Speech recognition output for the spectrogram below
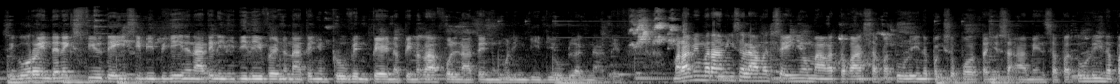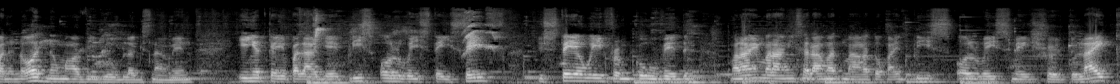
Siguro in the next few days, ibibigay na natin, i-deliver na natin yung proven pair na pinaraffle natin ng huling video vlog natin. Maraming maraming salamat sa inyo mga katoka sa patuloy na pagsuporta nyo sa amin, sa patuloy na panonood ng mga video vlogs namin. Ingat kayo palagi. Please always stay safe. You stay away from COVID. Maraming maraming salamat mga katoka. And please always make sure to like,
